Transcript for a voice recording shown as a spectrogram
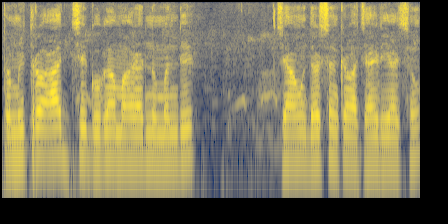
તો મિત્રો આ જ છે ગોગા મહારાજનું મંદિર, જ્યાં હું દર્શન કરવા જઈ રહ્યા છું.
